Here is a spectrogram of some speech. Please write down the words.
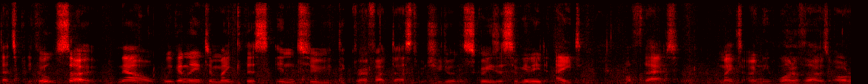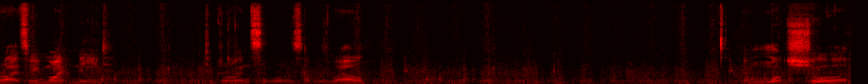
That's pretty cool. So, now, we're going to need to make this into the graphite dust, which you do in the squeezer. So we're going to need eight of that. Makes only one of those. Alright, so we might need to grind some more of this up as well. I'm not sure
